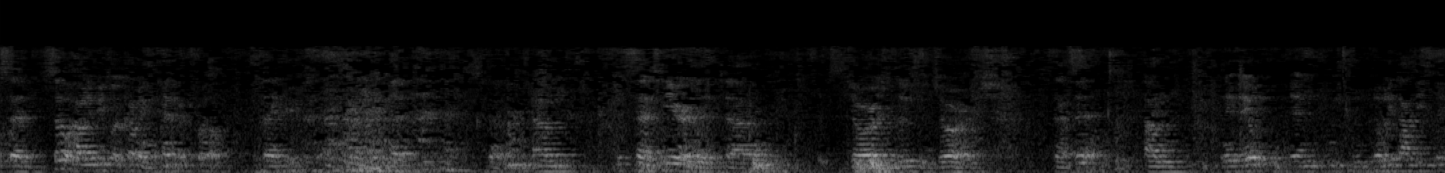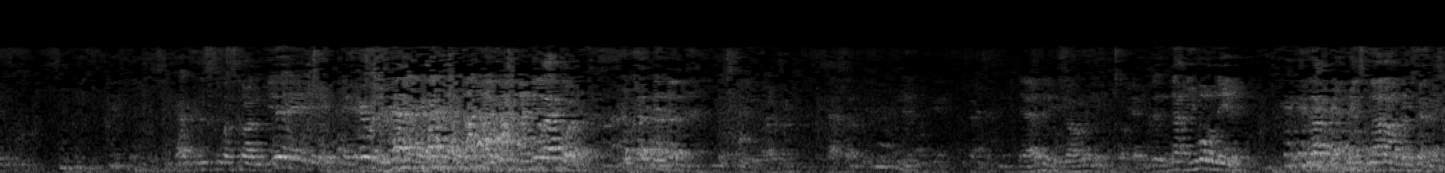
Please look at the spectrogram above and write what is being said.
said, so how many people are coming? 10 or 12? Thank you. um, it says here that uh, George, Luc, George. That's it. Um, and, and nobody got these things? That's, this is what's going on. Yay! Hey, everybody, you like one? Yeah, I think you don't need it. Okay. Not, you won't need it. It's not, it's not on the test.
